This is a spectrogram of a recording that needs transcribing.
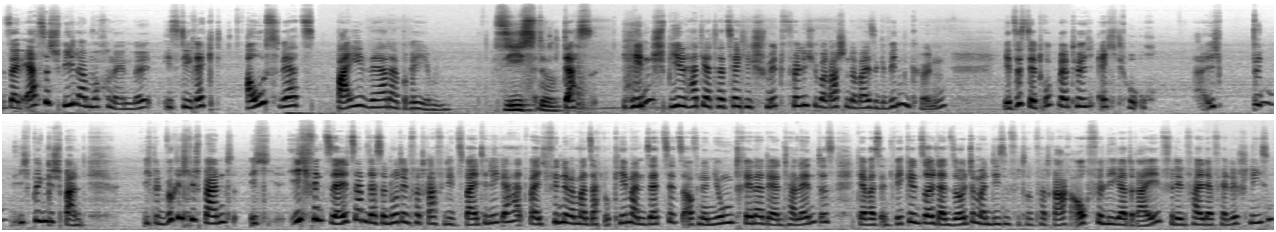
sein erstes Spiel am Wochenende ist direkt auswärts bei Werder Bremen. Siehst du. Das Hinspiel hat ja tatsächlich Schmidt völlig überraschenderweise gewinnen können. Jetzt ist der Druck natürlich echt hoch. Ich bin, ich bin gespannt ich bin wirklich gespannt. Ich, ich finde es seltsam, dass er nur den Vertrag für die zweite Liga hat, weil ich finde, wenn man sagt, okay, man setzt jetzt auf einen jungen Trainer, der ein Talent ist, der was entwickeln soll, dann sollte man diesen Vertrag auch für Liga 3, für den Fall der Fälle schließen.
